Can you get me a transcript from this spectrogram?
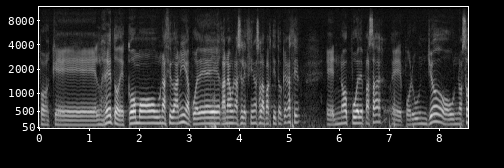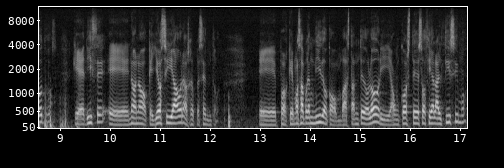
porque el reto de cómo una ciudadanía puede ganar unas elecciones a la partitocracia eh, no puede pasar eh, por un yo o un nosotros que dice, eh, no, no, que yo sí ahora os represento. porque hemos aprendido con bastante dolor y a un coste social altísimo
